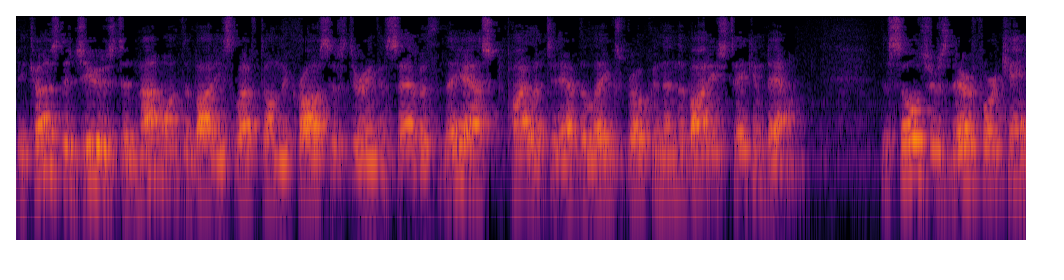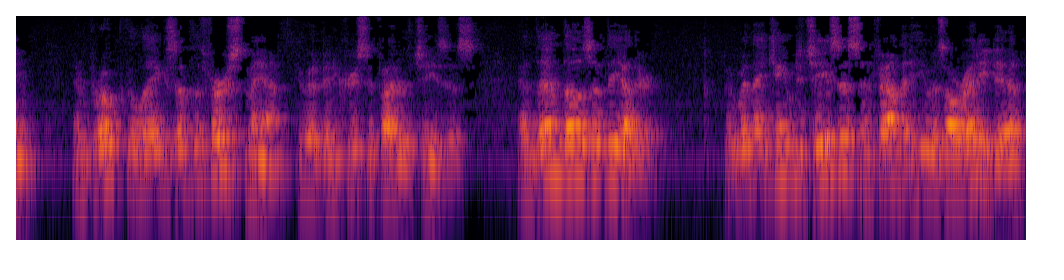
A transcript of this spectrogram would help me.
Because the Jews did not want the bodies left on the crosses during the Sabbath, they asked Pilate to have the legs broken and the bodies taken down. The soldiers therefore came and broke the legs of the first man who had been crucified with Jesus, and then those of the other. But when they came to Jesus and found that he was already dead,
